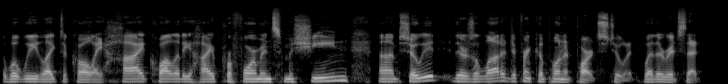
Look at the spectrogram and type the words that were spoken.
what we like to call a high quality, high performance machine. Um, so it there's a lot of different component parts to it, whether it's that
